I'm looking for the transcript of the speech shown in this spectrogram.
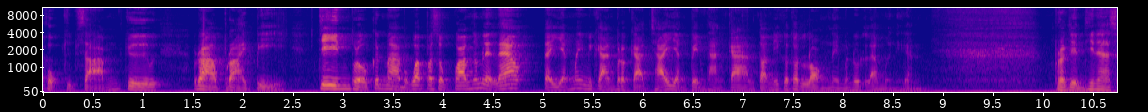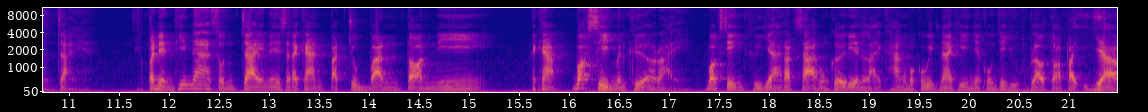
2563 คือราวปลายปี จีนโผล่ขึ้นมาบอกว่าประสบความสำเร็จแล้ว แต่ยังไม่มีการประกาศใช้อย่างเป็นทางการ ตอนนี้ก็ทดลองในมนุษย์แล้วเหมือนกัน ประเด็นที่น่าสนใจ ประเด็นที่น่าสนใจในสถานการณ์ปัจจุบันตอนนี้นะครับวัคซีนมันคืออะไร วัคซีนคือยารักษา ผมเคยเรียนหลายครั้งว่าโควิด -19 ยังคงจะอยู่กับเราต่อไปอีกยาว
